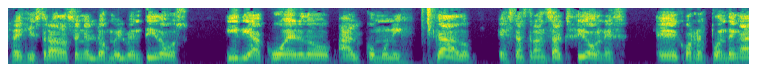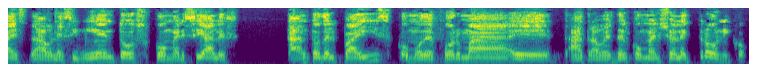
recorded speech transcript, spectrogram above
registradas en el 2022 y de acuerdo al comunicado, estas transacciones eh, corresponden a establecimientos comerciales tanto del país como de forma eh, a través del comercio electrónico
